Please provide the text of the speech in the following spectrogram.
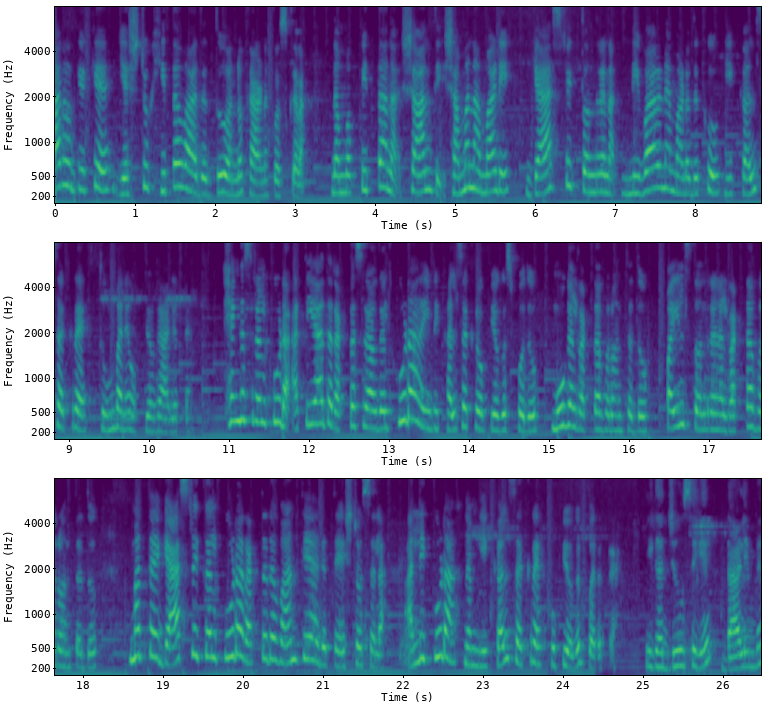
ಆರೋಗ್ಯಕ್ಕೆ ಎಷ್ಟು ಹಿತವಾದದ್ದು ಅನ್ನೋ ಕಾರಣಕ್ಕೋಸ್ಕರ. ನಮ್ಮ ಪಿತ್ತನ ಶಾಂತಿ, ಶಮನ ಮಾಡಿ ಗ್ಯಾಸ್ಟ್ರಿಕ್ ತೊಂದರೆನ ನಿವಾರಣೆ ಮಾಡೋದಕ್ಕೂ ಈ ಕಲ್ ಸಕ್ಕರೆ ತುಂಬಾ ಉಪಯೋಗ ಆಗುತ್ತೆ. ಹೆಂಗಸರಲ್ಲಿ ಕೂಡ, ಅತಿಯಾದ ರಕ್ತಸ್ರಾವದಲ್ಲಿ ಕೂಡ ಇಲ್ಲಿ ಕಲ್ ಸಕ್ಕರೆ ಉಪಯೋಗಿಸ್ಬೋದು. ಮೂಗಲ್ಲಿ ರಕ್ತ ಬರುವಂಥದ್ದು, ಪೈಲ್ಸ್ ತೊಂದರೆನಲ್ಲಿ ರಕ್ತ ಬರುವಂಥದ್ದು, ಮತ್ತು ಗ್ಯಾಸ್ಟ್ರಿಕಲ್ಲಿ ಕೂಡ ರಕ್ತದ ವಾಂತಿ ಆಗುತ್ತೆ ಎಷ್ಟೋ ಸಲ. ಅಲ್ಲಿ ಕೂಡ ನಮಗೆ ಕಲ್ ಸಕ್ಕರೆ ಉಪಯೋಗಕ್ಕೆ ಬರುತ್ತೆ. ಈಗ ಜ್ಯೂಸಿಗೆ ದಾಳಿಂಬೆ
